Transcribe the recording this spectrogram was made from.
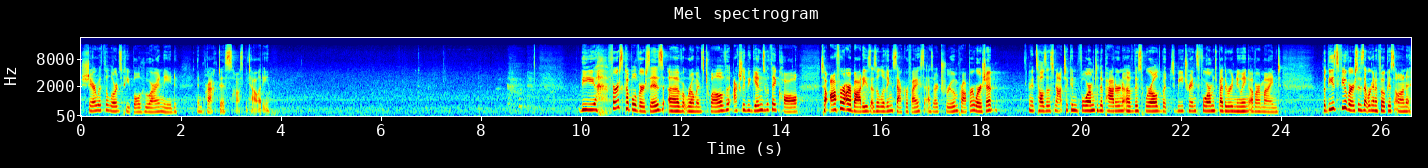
Share with the Lord's people who are in need and practice hospitality. The first couple verses of Romans 12 actually begins with a call to offer our bodies as a living sacrifice, as our true and proper worship. And it tells us not to conform to the pattern of this world, but to be transformed by the renewing of our mind. But these few verses that we're going to focus on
